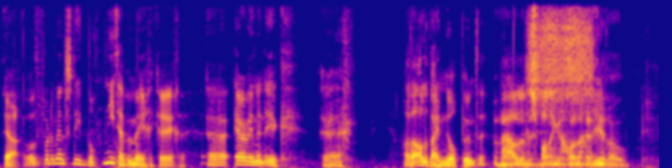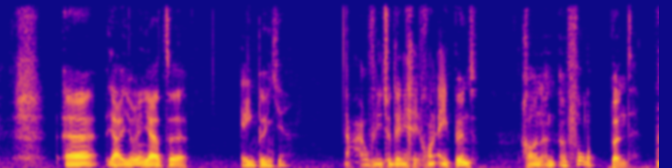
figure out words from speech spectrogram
Ja, want voor de mensen die het nog niet hebben meegekregen. eh, Erwin en ik eh, hadden allebei nul punten. We houden de spanningen gewoon nog even. Zero. Eh, ja, Jorin, jij had eh, één puntje. Nou, hij hoeft niet zo denigreren. Gewoon één punt. Gewoon een, een volle punt.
